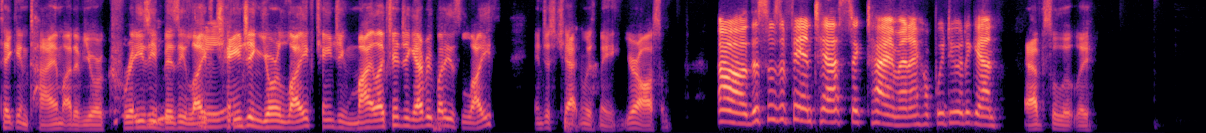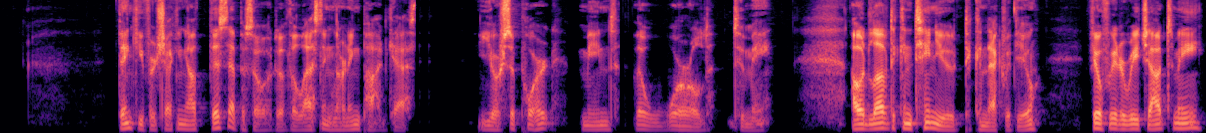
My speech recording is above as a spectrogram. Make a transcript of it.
taking time out of your crazy mm-hmm. busy life, changing your life, changing my life, changing everybody's life, and just chatting with me. You're awesome. Oh, this was a fantastic time, and I hope we do it again. Absolutely. Thank you for checking out this episode of the Lasting Learning Podcast. Your support means the world to me. I would love to continue to connect with you. Feel free to reach out to me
